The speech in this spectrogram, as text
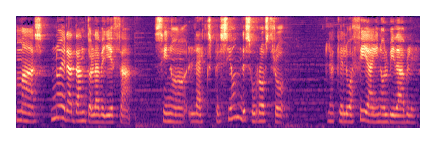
mas no era tanto la belleza, sino la expresión de su rostro la que lo hacía inolvidable.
